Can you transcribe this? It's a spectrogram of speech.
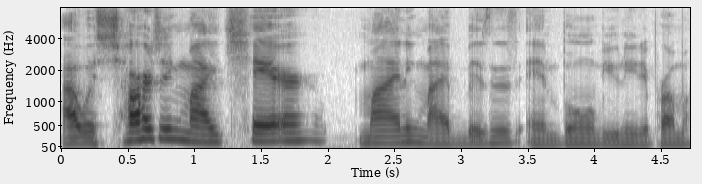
I was charging my chair, minding my business, and boom, you need a promo.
